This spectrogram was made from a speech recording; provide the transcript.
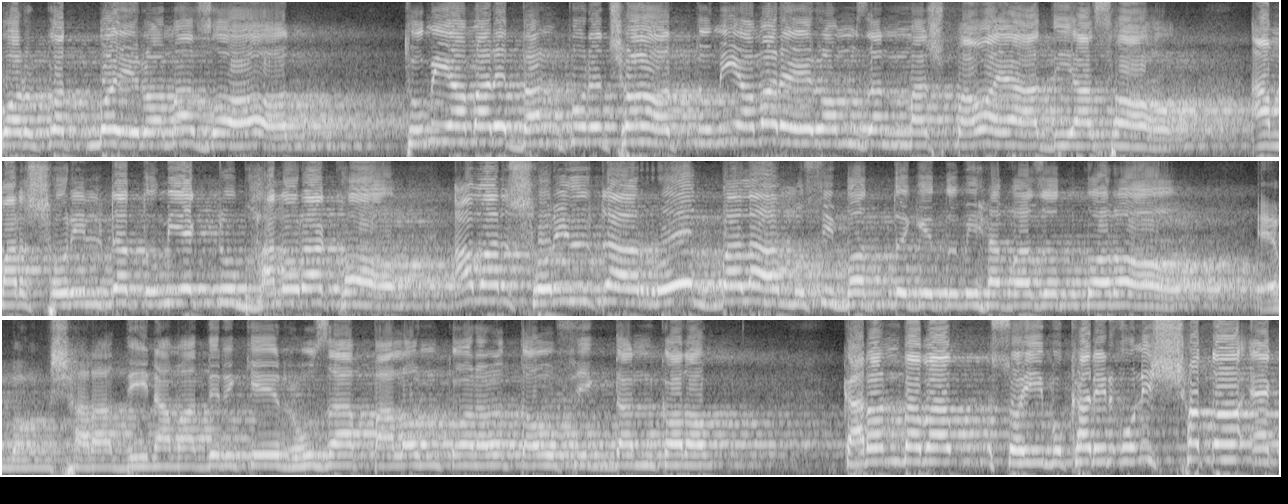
বরকতময় রমাজন। তুমি আমারে দান করেছ, তুমি আমারে রমজান মাস পাওয়ায়া দিয়াছ। আমার শরীরটা তুমি একটু ভালো রাখো। আমার শরীরটা রোগ বালা মুসিবত থেকে তুমি হেফাজত করো। এবং সারা দিন আমাদেরকে রোজা পালন করার তৌফিক দান করো। কারণ বাবা, সহি বুখারির উনিশশত এক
